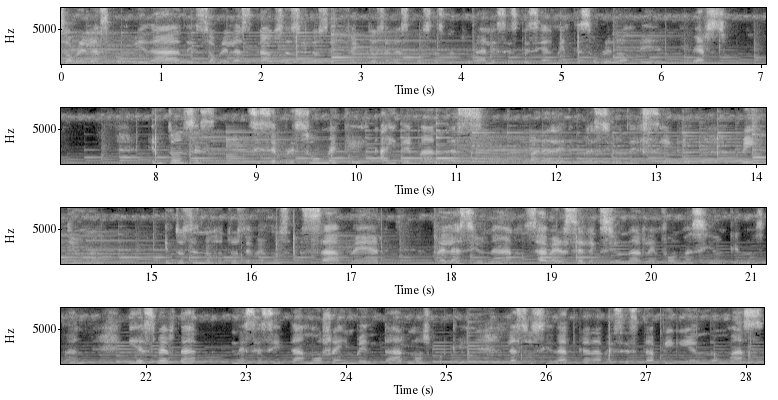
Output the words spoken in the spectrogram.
sobre las propiedades, sobre las causas y los efectos de las cosas naturales, especialmente sobre el hombre y el universo. Entonces, si se presume que hay demandas para la educación del siglo XXI, entonces nosotros debemos saber relacionar, saber seleccionar la información que nos dan. Y es verdad, necesitamos reinventarnos porque la sociedad cada vez está pidiendo más.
